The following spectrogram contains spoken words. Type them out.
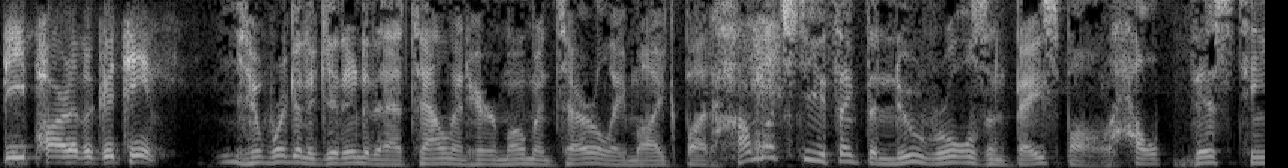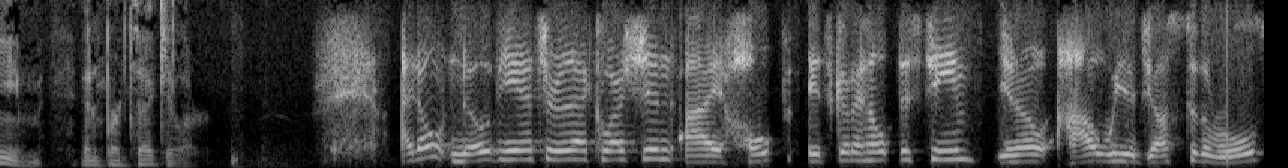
be part of a good team. Yeah, we're going to get into that talent here momentarily, Mike. But how much do you think the new rules in baseball help this team in particular? I don't know the answer to that question. I hope it's going to help this team. You know, how we adjust to the rules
